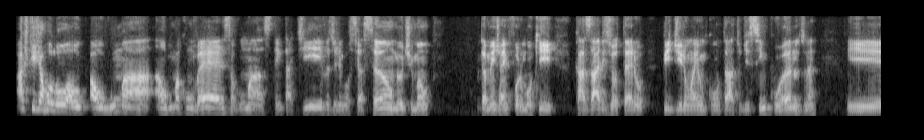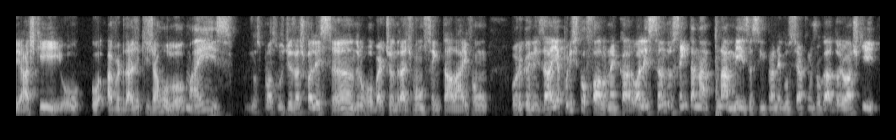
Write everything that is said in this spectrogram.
acho que já rolou alguma, alguma conversa, algumas tentativas de negociação. Meu timão também já informou que Casares e Otero pediram aí um contrato de cinco anos, né? E acho que o, a verdade é que já rolou, mas nos próximos dias acho que o Alessandro, o Roberto Andrade vão sentar lá e vão organizar. E é por isso que eu falo, né, cara? O Alessandro senta na, na mesa, assim, para negociar com o jogador. Eu acho que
